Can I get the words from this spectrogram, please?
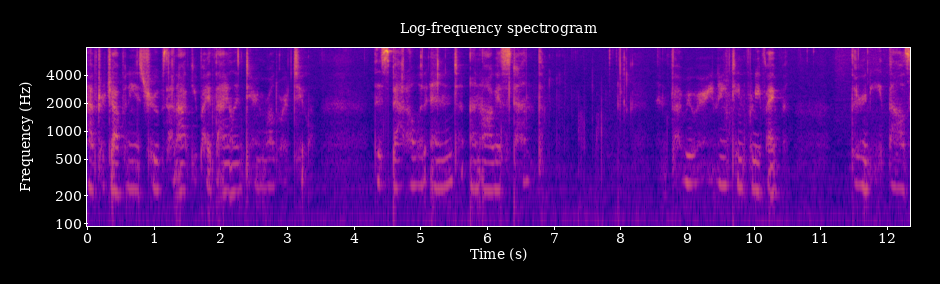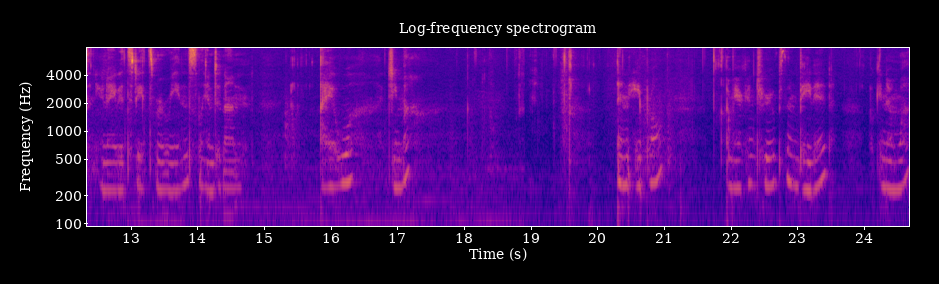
after Japanese troops had occupied the island during World War II. This battle would end on August 10th. In February 1945, 30,000 United States Marines landed on Iwo Jima. In April, American troops invaded Okinawa,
